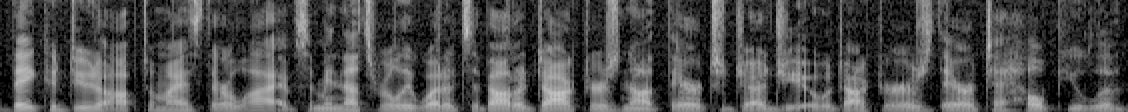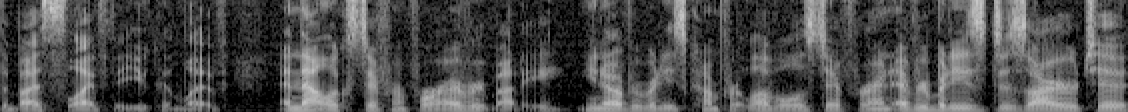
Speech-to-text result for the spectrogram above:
they could do to optimize their lives. I mean, that's really what it's about. A doctor is not there to judge you. A doctor is there to help you live the best life that you can live, and that looks different for everybody. You know, everybody's comfort level is different. Everybody's desire to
